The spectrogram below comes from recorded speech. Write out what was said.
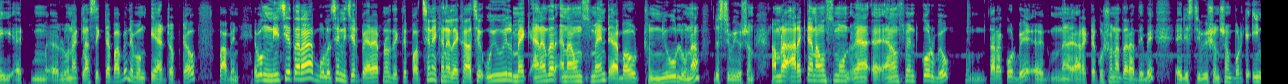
এই লুনা ক্লাসিকটা পাবেন এবং এয়ার ড্রপটাও পাবেন। এবং নিচে তারা বলেছে, নিচের প্যারায় আপনারা দেখতে পাচ্ছেন, এখানে লেখা আছে we will make another announcement about new Luna distribution আমরা আরেকটা অ্যানাউন্সমেন্ট অ্যানাউন্সমেন্ট করবেও তারা করবে আর একটা ঘোষণা তারা দেবে এই ডিস্ট্রিবিউশন সম্পর্কে। In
